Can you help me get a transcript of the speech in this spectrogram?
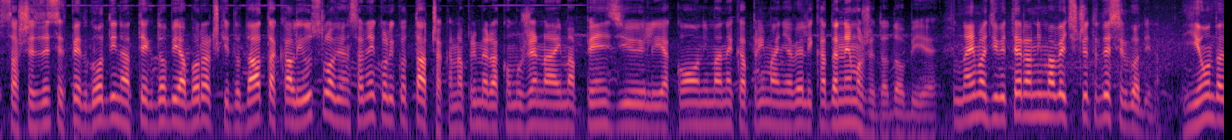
sa 65 godina tek dobija borački dodatak, ali uslovljen sa nekoliko tačaka. Naprimjer, ako mu žena ima penziju ili ako on ima neka primanja velika, da ne može da dobije. Najmlađi veteran ima već 40 godina. I onda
